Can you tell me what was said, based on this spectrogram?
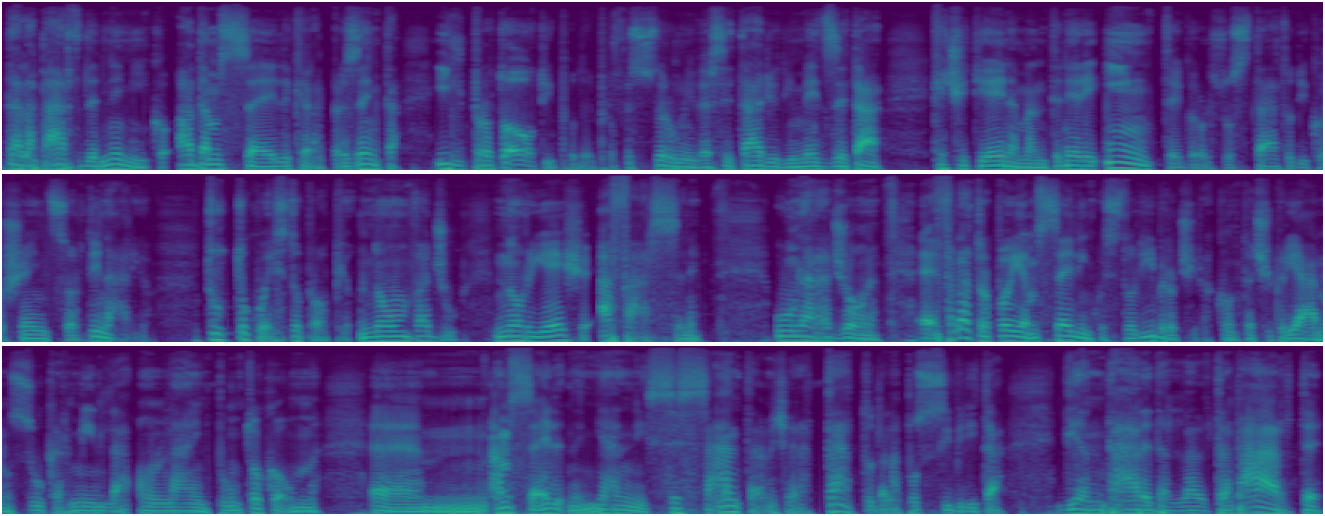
dalla parte parte del nemico Adam Sale che rappresenta il prototipo del professore universitario di mezza età che ci tiene a mantenere integro il suo stato di coscienza ordinario. Tutto questo proprio non va giù, non riesce a farsene una ragione. Eh, fra l'altro poi Amsel in questo libro ci racconta Cipriano su carmillaonline.com ehm, Amsel negli anni 60 invece era attratto dalla possibilità di andare dall'altra parte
